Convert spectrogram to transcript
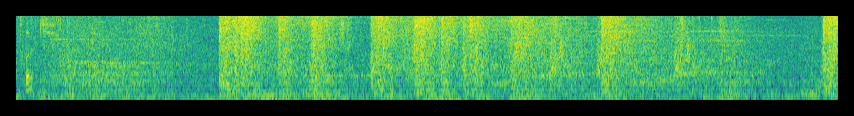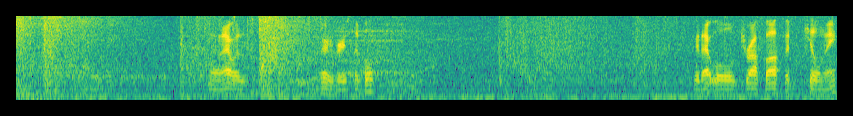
Foot. Now that was very, very simple. Okay, that will drop off and kill me.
